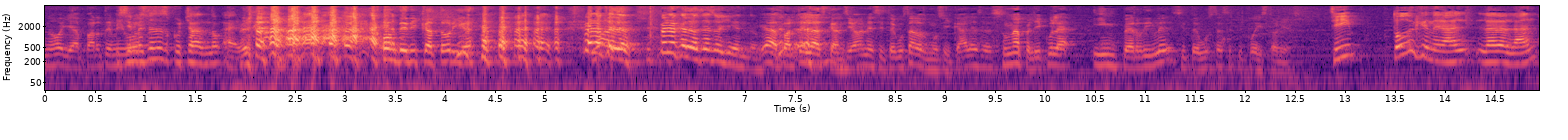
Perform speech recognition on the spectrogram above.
no, y aparte Y si me estás escuchando, con dedicatoria. espero, que, espero que lo estés oyendo. Y aparte las canciones, si te gustan los musicales, es una película imperdible si te gusta este tipo de historias. Sí, todo en general, La La Land,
